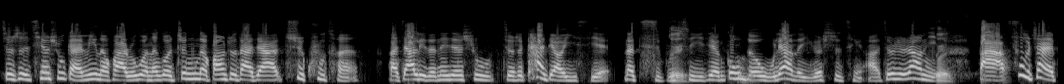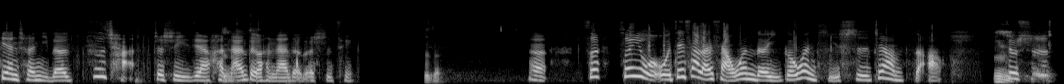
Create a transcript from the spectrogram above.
就是签书改命的话，如果能够真的帮助大家去库存，把家里的那些书就是看掉一些，那岂不是一件功德无量的一个事情啊？就是让你把负债变成你的资产，这是一件很难得很难得的事情。是的，嗯，所以，所以我我接下来想问的一个问题是这样子啊，就是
